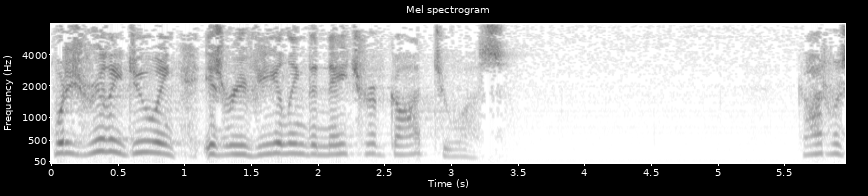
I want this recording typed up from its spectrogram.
What he's really doing is revealing the nature of God to us. God was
